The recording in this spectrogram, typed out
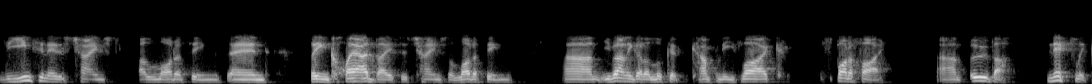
the internet has changed a lot of things, and being cloud based has changed a lot of things. Um, you've only got to look at companies like Spotify, um, Uber, Netflix,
